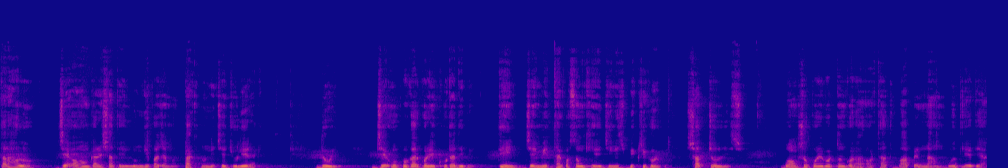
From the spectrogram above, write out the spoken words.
তারা হলো যে অহংকারের সাথে লুঙ্গি, পাজামা, টাকনুর নিচে ঝুলিয়ে রাখে। দুই, যে উপকার করে খুঁটা দিবে। তিন, যে মিথ্যা কসম খেয়ে জিনিস বিক্রি করবে। সাতচল্লিশ বংশ পরিবর্তন করা, অর্থাৎ বাপের নাম বদলিয়ে দেয়া,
